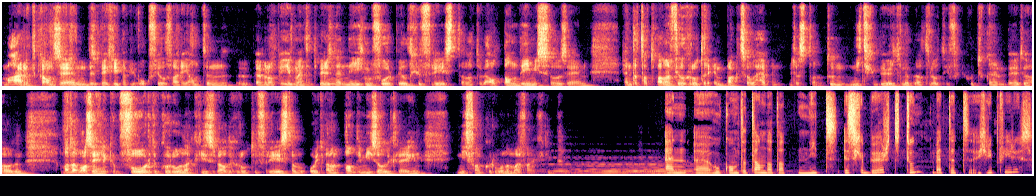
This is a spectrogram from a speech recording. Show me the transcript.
Maar het kan zijn, dus bij griep heb je ook veel varianten. We hebben op een gegeven moment in 2009 bijvoorbeeld gevreesd dat het wel pandemisch zou zijn en dat dat wel een veel grotere impact zou hebben. Dat is toen niet gebeurd, toen hebben we dat relatief goed kunnen buitenhouden. Maar dat was eigenlijk voor de coronacrisis wel de grote vrees dat we ooit wel een pandemie zouden krijgen. Niet van corona, maar van griep. En uh, hoe komt het dan dat dat niet is gebeurd toen met het griepvirus?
